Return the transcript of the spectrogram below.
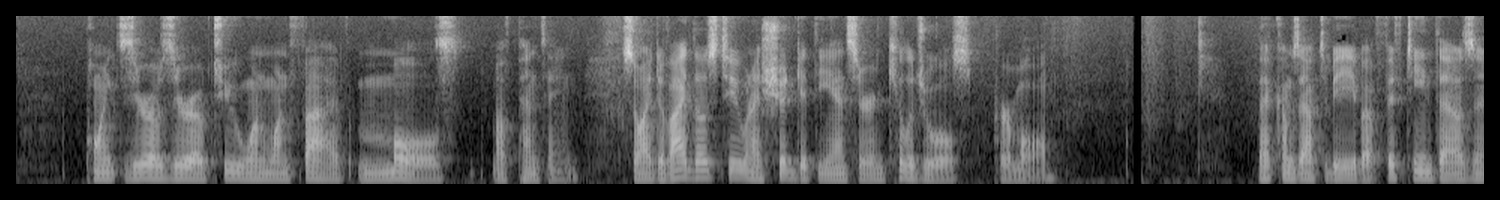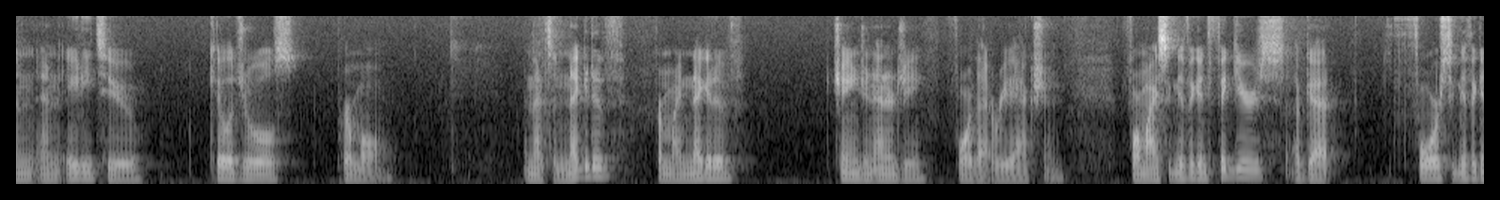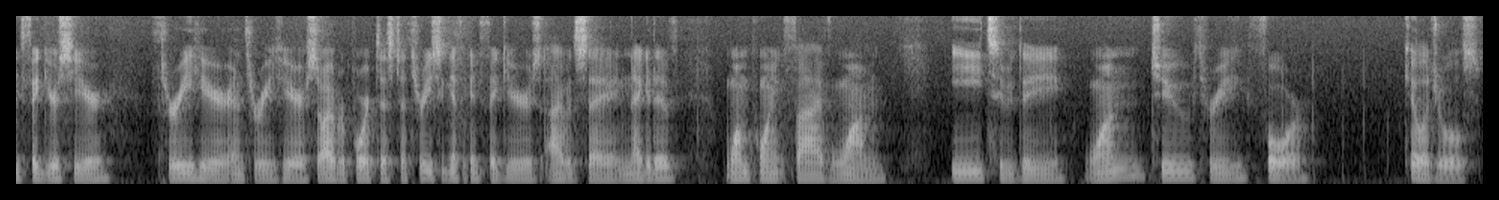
0.002115 moles of pentane. So I divide those two and I should get the answer in kilojoules per mole. That comes out to be about 15,082 kilojoules per mole. And that's a negative from my negative change in energy for that reaction. For my significant figures, I've got four significant figures here three here, and three here. So I report this to three significant figures. I would say negative 1.51 e to the 1, 2, 3, 4 kilojoules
